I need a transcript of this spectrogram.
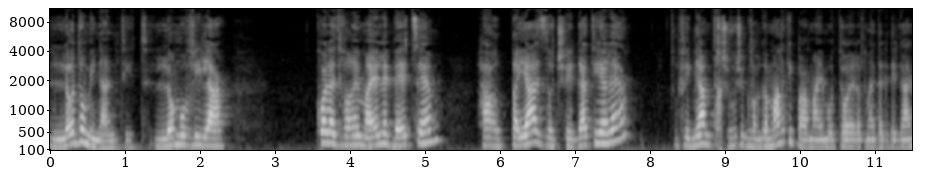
לא דומיננטית, לא מובילה. כל הדברים האלה בעצם, ההרפייה הזאת שהגעתי אליה, וגם, תחשבו שכבר גמרתי פעמיים אותו ערב מהדגדגן,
